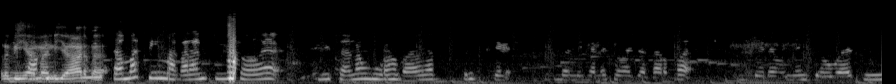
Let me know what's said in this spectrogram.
lebih nyaman di Jakarta? Sama sih makanan sih, soalnya di sana murah banget. Terus kayak bandingannya sama Jakarta, bedanya jauh banget sih.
